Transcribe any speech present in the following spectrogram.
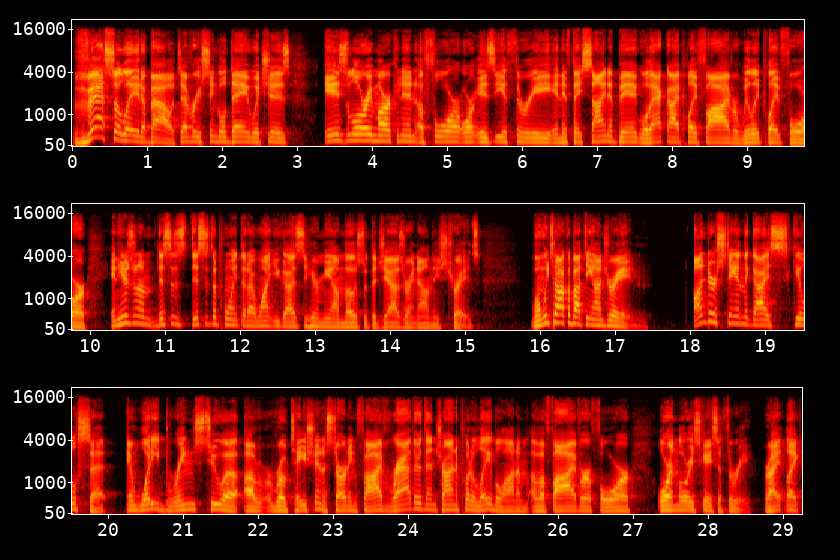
vacillate about every single day, which is. Is Lauri Markkanen a four or is he a three? And if they sign a big, will that guy play five or will he play four? And here's what I'm this is this is the point that I want you guys to hear me on most with the Jazz right now in these trades. When we talk about DeAndre Ayton, understand the guy's skill set and what he brings to a, a rotation, a starting five, rather than trying to put a label on him of a five or a four, or in Lauri's case, a three, right? Like,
